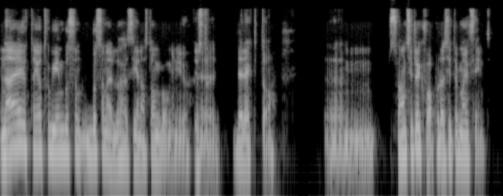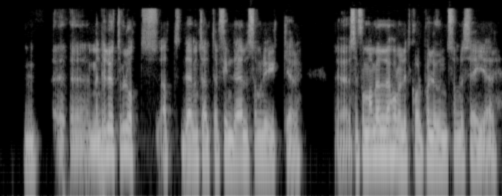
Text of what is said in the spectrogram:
Nej, utan jag tog in Bussan- Bussanello här senaste omgången ju, eh, direkt. då. Ehm, så han sitter ju kvar på, där sitter man ju fint. Mm. Eh, men det lutar väl åt att det eventuellt är Findell som ryker. Sen får man väl hålla lite koll på Lund som du säger.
